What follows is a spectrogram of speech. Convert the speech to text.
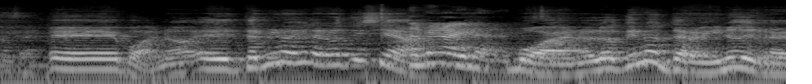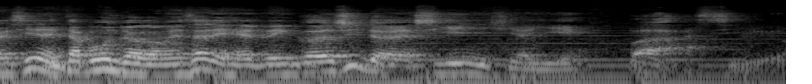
No sé. Eh, bueno, eh, ¿terminó ahí la noticia? Terminó ahí la noticia. Bueno, lo que no terminó y recién está a punto de comenzar es el rinconcito de ciencia y espacio.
